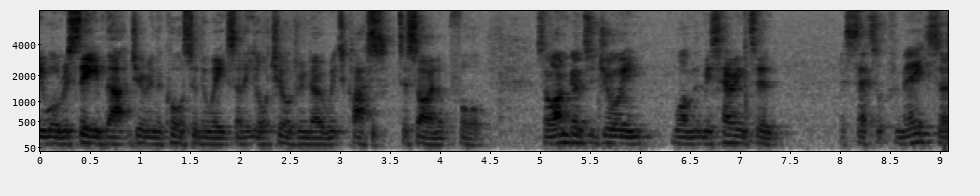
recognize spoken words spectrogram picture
you will receive that during the course of the week so that your children know which class to sign up for. So I'm going to join one that Miss Harrington has set up for me. So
